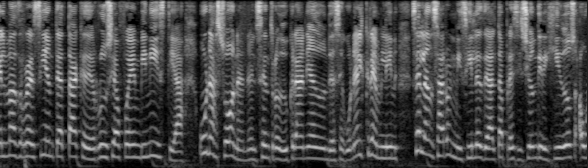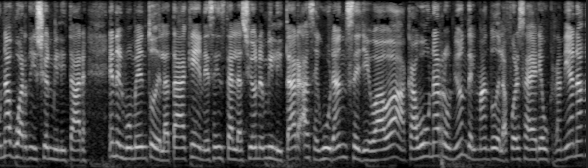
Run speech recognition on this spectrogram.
El más reciente ataque de Rusia fue en Vinistia, una zona en el centro de Ucrania donde, según el Kremlin, se lanzaron misiles de alta precisión dirigidos a una guarnición militar. En el momento del ataque en esa instalación militar, aseguran, se llevaba a cabo una reunión del mando de la Fuerza Aérea Ucraniana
